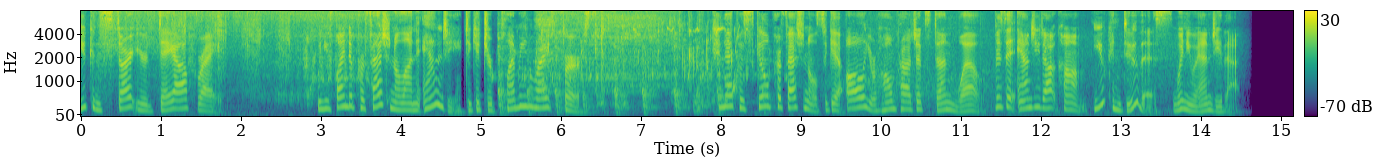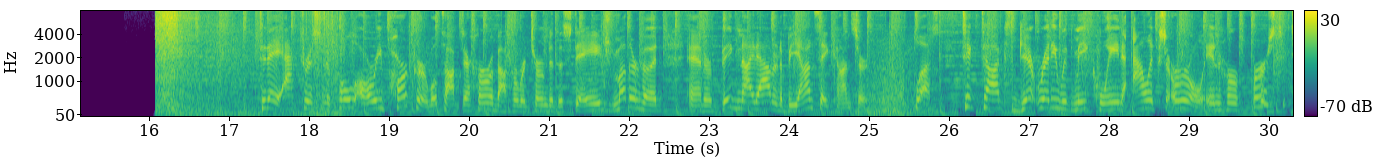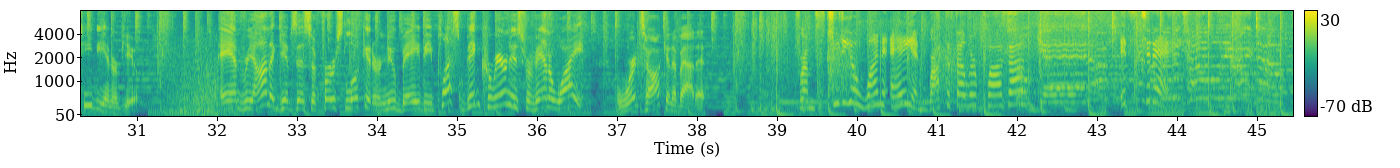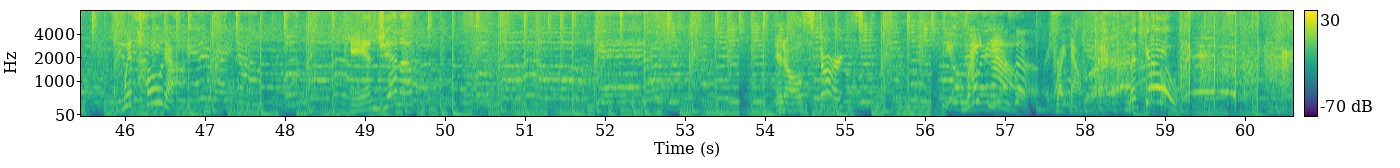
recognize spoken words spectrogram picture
you can start your day off right. When you find a professional on Angie to get your plumbing right first. Connect with skilled professionals to get all your home projects done well. Visit Angie.com. You can do this when you Angie that. Today, actress Nicole Ari Parker will talk to her about her return to the stage, motherhood, and her big night out at a Beyonce concert. Plus, TikTok's Get Ready With Me queen Alix Earle in her first TV interview. And Rihanna gives us a first look at her new baby, plus big career news for Vanna White. We're talking about it. From Studio 1A in Rockefeller Plaza, it's today with Hoda and Jenna. It all starts right now. Right now. Let's go.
